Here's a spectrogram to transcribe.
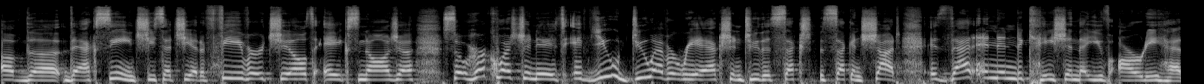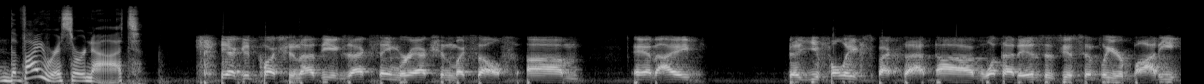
of the vaccine. She said she had a fever, chills, aches, nausea. So, her question is if you do have a reaction to the sec- second shot, is that an indication that you've already had the virus or not? Yeah, good question. I had the exact same reaction myself. Um, and I you fully expect that. Uh, what that is is just simply your body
